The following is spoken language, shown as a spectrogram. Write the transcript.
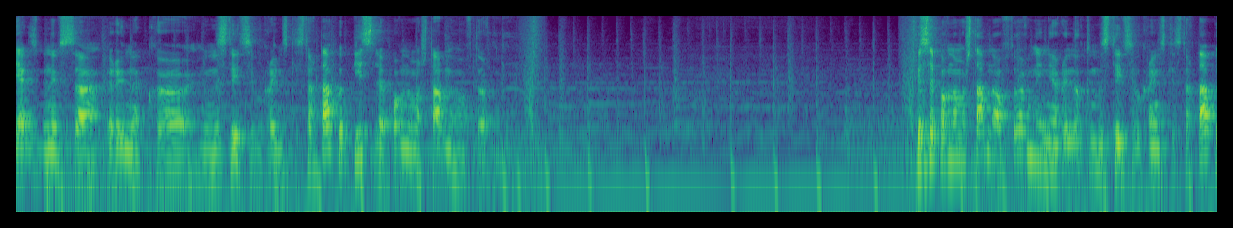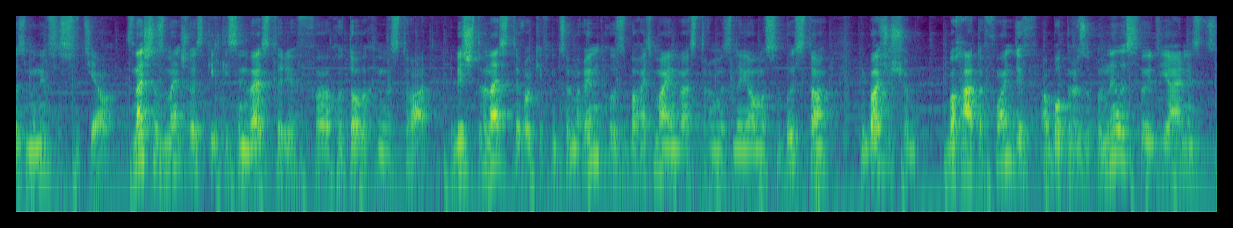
як змінився ринок е, інвестицій в українські стартапи після повномасштабного вторгнення. Після повномасштабного вторгнення ринок інвестицій в українські стартапи змінився суттєво. Значно зменшилась кількість інвесторів, е, готових інвестувати. Більше 12 років на цьому ринку з багатьма інвесторами знайом особисто і бачу, що багато фондів або призупинили свою діяльність.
